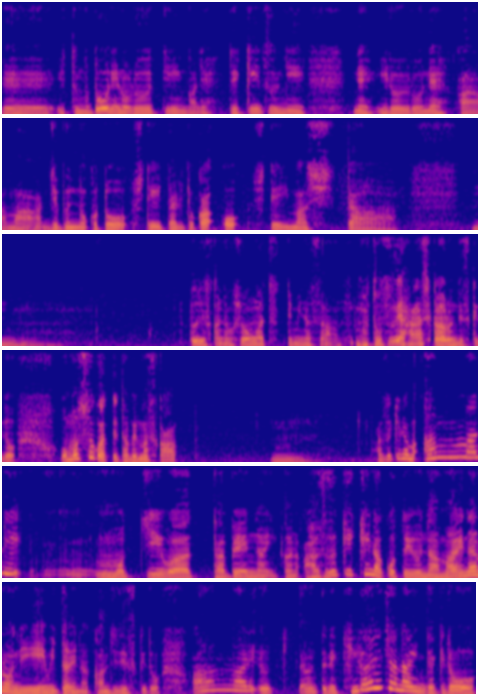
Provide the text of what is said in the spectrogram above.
えー、いつも通りのルーティンがね、できずに、ね、いろいろね、あまあ、自分のことをしていたりとかをしていました。うんどうですかね？お正月って皆さん、突然話変わるんですけど、お餅とかって食べますか？うん。あずきでもあんまり、お餅は食べないかな。あずききなこという名前なのにみたいな感じですけど、あんまり、ううんとね、嫌いじゃないんだけど、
